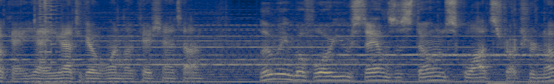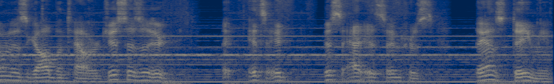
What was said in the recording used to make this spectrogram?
Okay, yeah, you have to go one location at a time. Looming before you stands a stone squat structure known as the Goblin Tower. Just as it, it's it, just at its entrance stands Damien,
